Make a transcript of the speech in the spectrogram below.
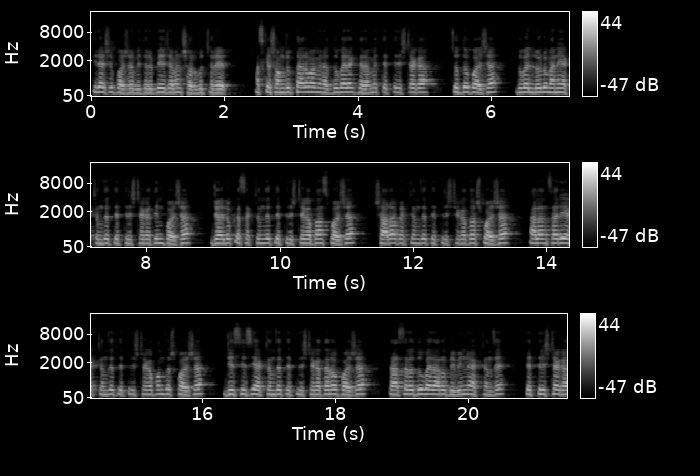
তিরাশি পয়সার ভিতরে পেয়ে যাবেন সর্বোচ্চ রেট। আজকে সংযুক্ত আরব আমিরাত, দুবাইয়ের এক দেরামে তেত্রিশ টাকা চোদ্দ পয়সা দুবাই লুলু মানি এক্সচেঞ্জে তেত্রিশ টাকা তিন পয়সা জয়লুকাস এক্সচেঞ্জে তেত্রিশ টাকা পাঁচ পয়সা সারাপ এক্সচেঞ্জে তেত্রিশ টাকা দশ পয়সা আলানসারি এক্সচেঞ্জে তেত্রিশ টাকা পঞ্চাশ পয়সা, জিসিসি এক্সচেঞ্জে তেত্রিশ টাকা তেরো পয়সা, তাছাড়া দুবাইয়ের আরও বিভিন্ন এক্সচেঞ্জে তেত্রিশ টাকা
